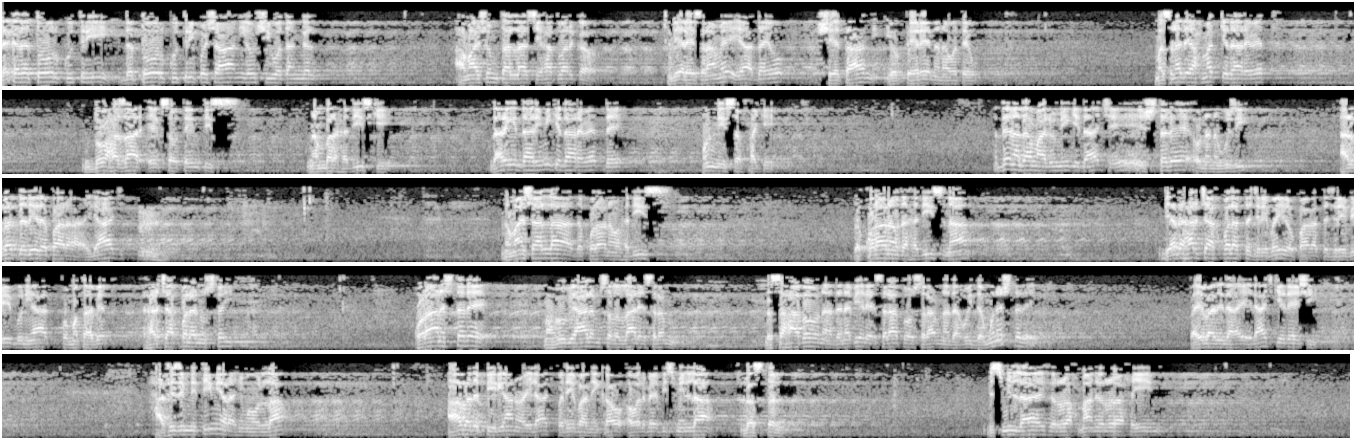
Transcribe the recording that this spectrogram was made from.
لکه د تور کوتری د تور کوتری پشان یو شی ودنګل اما شم ته الله صحت ورک دی علیہ السلام یا دایو شیطان یو پیره نه نوته مسند احمد کې دا روایت 2133 نمبر حدیث کې دارنګ دارمی کې دا روایت ده 19 صفحه کې دنه دا معلومیږي دا چې شته او نه نوځي البته د دې لپاره علاج نو ماشاء الله د قران او حديث د قران او د حديث نه بیا د هر چا خپل تجربه او پاغه تجربه بنیاد په مطابق هر چا خپل نسخه قران شته ده محبوب عالم صلی الله علیه وسلم د صحابه او نه د نبی علیہ الصلوۃ والسلام نه دا وې دمونه شته ده پای باندې دا علاج کې دی شي حافظ ابن تیمیہ رحم الله آبا د پیریانو علاج په دې باندې کاو اول به بسم الله لستل بسم الله الرحمن الرحیم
